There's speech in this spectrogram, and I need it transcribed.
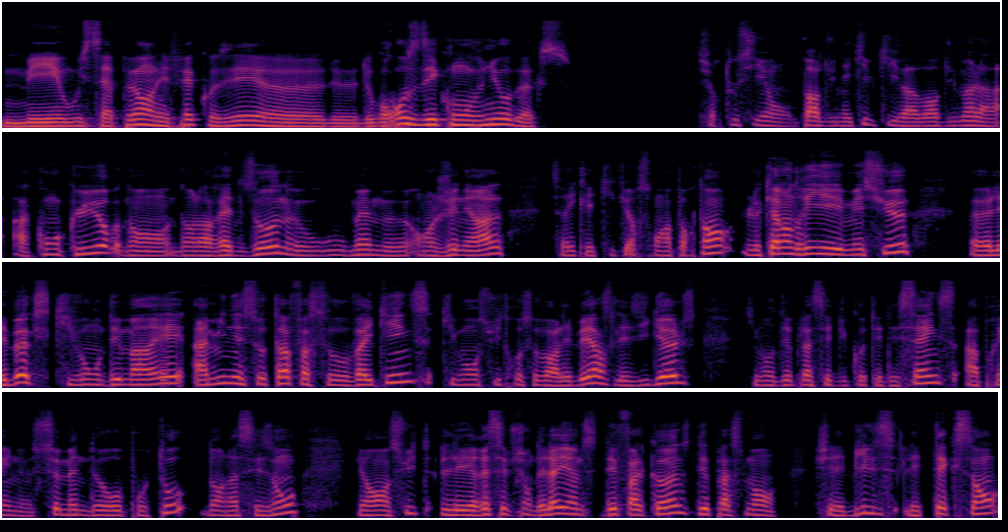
mais où ça peut en effet causer de, de grosses déconvenues aux Bucks. Surtout si on parle d'une équipe qui va avoir du mal à, conclure dans, la red zone ou même euh, en général. C'est vrai que les kickers seront importants. Le calendrier, messieurs, euh, les Bucks qui vont démarrer à Minnesota face aux Vikings, qui vont ensuite recevoir les Bears, les Eagles, qui vont se déplacer du côté des Saints après une semaine de repos tôt dans la saison. Il y aura ensuite les réceptions des Lions, des Falcons, déplacement chez les Bills, les Texans,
